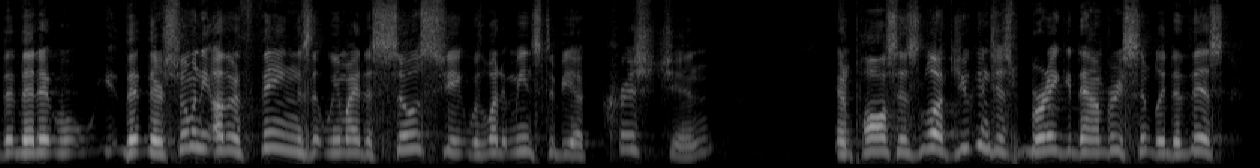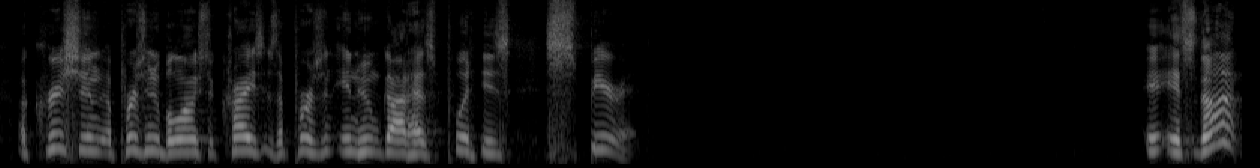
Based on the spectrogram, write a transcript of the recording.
that, it, that there's so many other things that we might associate with what it means to be a Christian. And Paul says, look, you can just break it down very simply to this a Christian, a person who belongs to Christ, is a person in whom God has put his spirit. It's not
